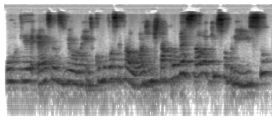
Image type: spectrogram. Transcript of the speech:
Porque essas violências, como você falou, a gente está conversando aqui sobre isso,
